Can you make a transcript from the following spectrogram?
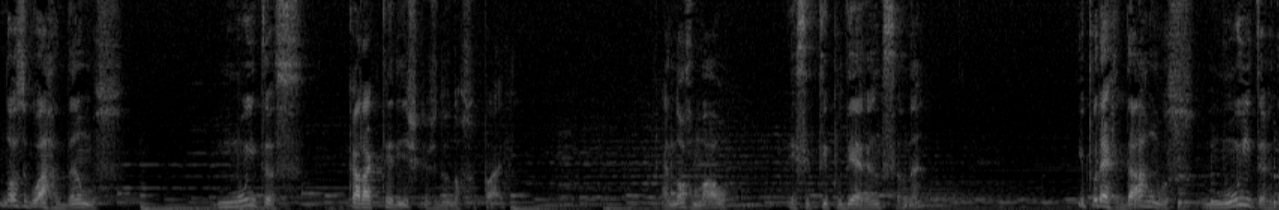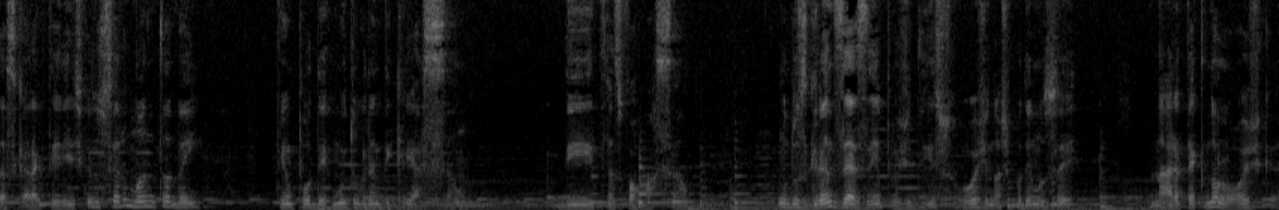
nós guardamos muitas características do nosso Pai. É normal esse tipo de herança, né? E por herdarmos muitas das características, o ser humano também tem um poder muito grande de criação, de transformação. Um dos grandes exemplos disso hoje nós podemos ver na área tecnológica.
